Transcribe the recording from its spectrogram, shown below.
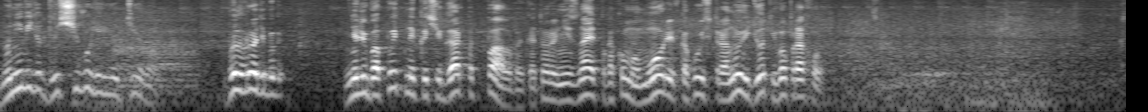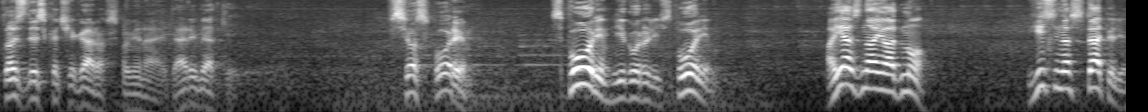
но не видел, для чего я ее делал. Был вроде бы нелюбопытный кочегар под палубой, который не знает, по какому морю, в какую страну идет его проход. Кто здесь кочегара вспоминает, а, ребятки? Все спорим. Спорим, Егор Ильич, спорим. А я знаю одно. Если на стапеле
